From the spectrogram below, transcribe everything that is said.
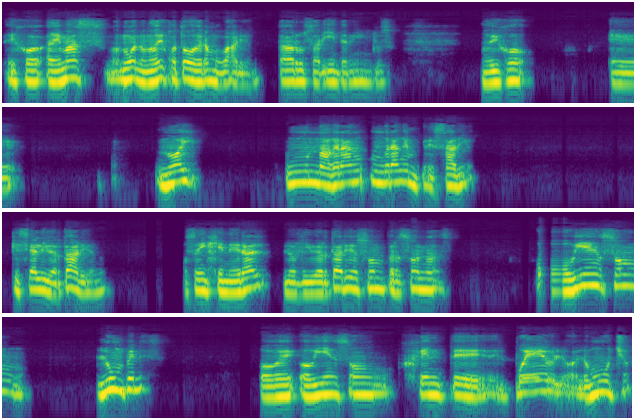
Dijo, además, no, bueno, no dijo a todos, éramos varios, estaba Rusarín también incluso, nos dijo, eh, no hay una gran, un gran empresario que sea libertario, ¿no? O sea, en general, los libertarios son personas, o bien son lúmpenes, o, bien son gente del pueblo, a lo mucho,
